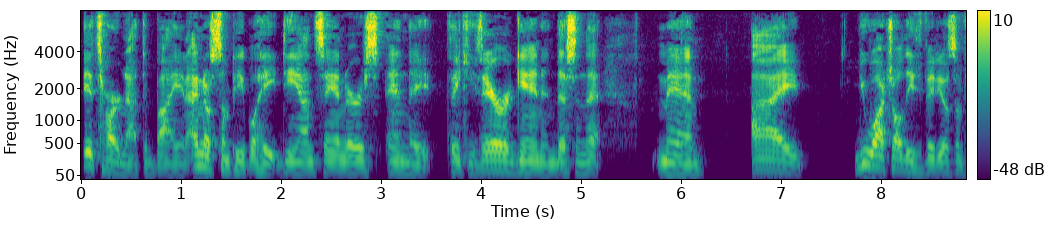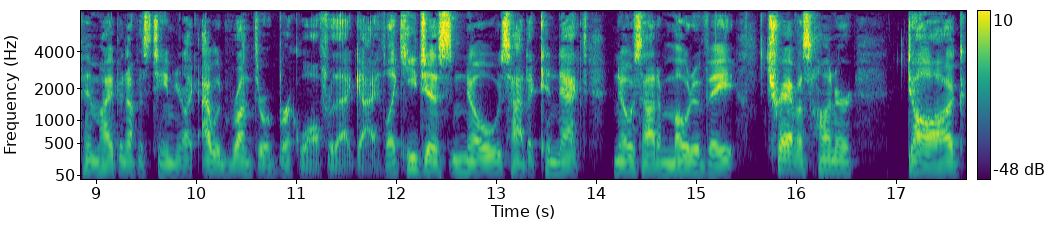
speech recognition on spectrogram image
it's hard not to buy in. I know some people hate Deion Sanders and they think he's arrogant and this and that. Man, I you watch all these videos of him hyping up his team, you're like, I would run through a brick wall for that guy. Like he just knows how to connect, knows how to motivate. Travis Hunter, dog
